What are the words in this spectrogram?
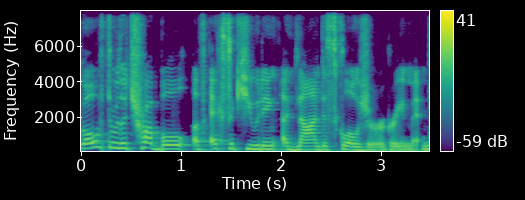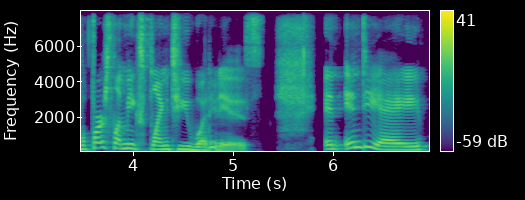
go through the trouble of executing a non-disclosure agreement? Well, first, let me explain to you what it is. An NDA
